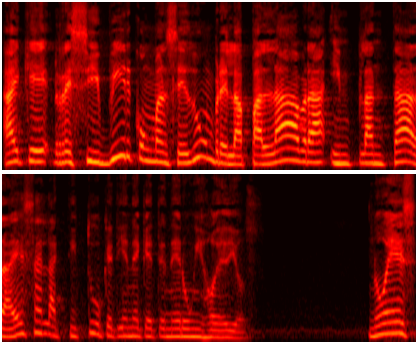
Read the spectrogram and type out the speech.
hay que recibir con mansedumbre la palabra implantada. Esa es la actitud que tiene que tener un hijo de Dios. No es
